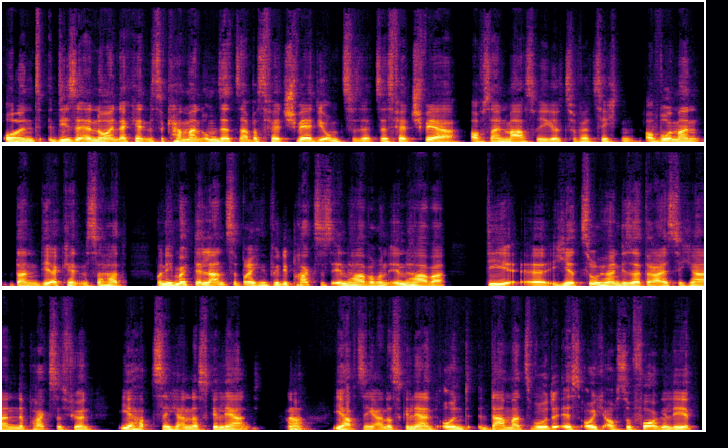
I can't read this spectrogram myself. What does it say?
und diese neuen Erkenntnisse kann man umsetzen, aber es fällt schwer, die umzusetzen. Es fällt schwer, auf seinen Maßriegel zu verzichten, obwohl man dann die Erkenntnisse hat. Und ich möchte eine Lanze brechen für die Praxisinhaberinnen und Inhaber, die äh, hier zuhören, die seit 30 Jahren eine Praxis führen. Ihr habt es nicht anders gelernt. Ne? Ihr habt es nicht anders gelernt. Und damals wurde es euch auch so vorgelebt.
